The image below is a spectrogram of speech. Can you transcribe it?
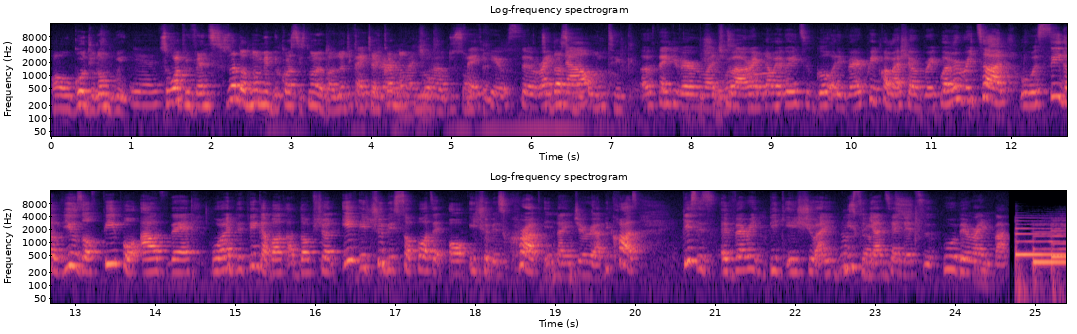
Or go the wrong way, Yes. so what prevents? So that does not mean because it's not a biological Thank you child, you very cannot much. love or do something. Thank you. So So right that's now, my own take. Oh, thank you very much. Well, right now we're going to go on a very quick commercial break. When we return, we will see the views of people out there, what they think about adoption, if it should be supported or it should be scrapped in Nigeria. Because this is a very big issue and it needs to be attended to. We will be right mm. back.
